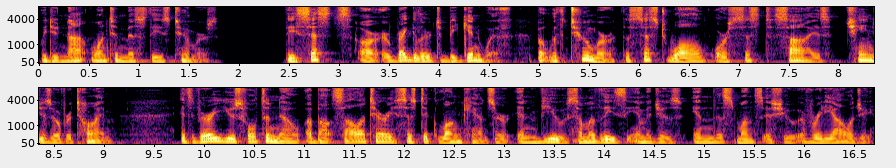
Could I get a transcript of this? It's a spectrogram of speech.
We do not want to miss these tumors. These cysts are irregular to begin with, but with tumor, the cyst wall or cyst size changes over time. it's very useful to know about solitary cystic lung cancer and view some of these images in this month's issue of Radiology.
